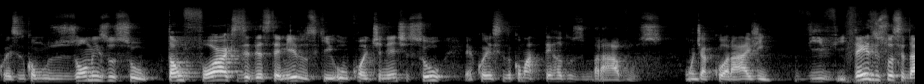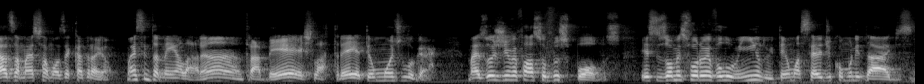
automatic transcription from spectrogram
conhecido como os Homens do Sul, tão fortes e destemidos que o continente sul é conhecido como a Terra dos Bravos, onde a coragem vive. Dentre suas cidades, a mais famosa é Cadrael. Mas tem também Alaran, Trabeste, Latreia, tem um monte de lugar. Mas hoje a gente vai falar sobre os povos. Esses homens foram evoluindo e tem uma série de comunidades.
